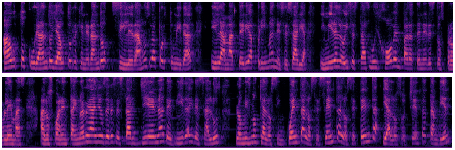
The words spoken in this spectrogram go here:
autocurando y autorregenerando si le damos la oportunidad y la materia prima necesaria. Y mire, Lois, estás muy joven para tener estos problemas. A los 49 años debes estar llena de vida y de salud, lo mismo que a los 50, a los 60, a los 70 y a los 80 también,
